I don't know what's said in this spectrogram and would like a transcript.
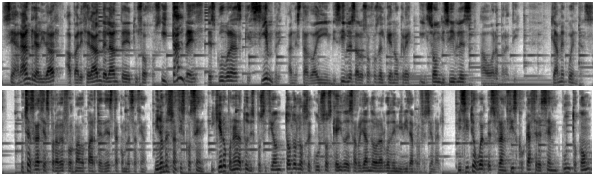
se harán realidad aparecerán delante de tus ojos y tal vez descubras que siempre han estado ahí invisibles a los ojos del que no cree y son visibles ahora para ti. Ya me cuentas. Muchas gracias por haber formado parte de esta conversación. Mi nombre es Francisco Sen y quiero poner a tu disposición todos los recursos que he ido desarrollando a lo largo de mi vida profesional. Mi sitio web es franciscocáceresen.com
